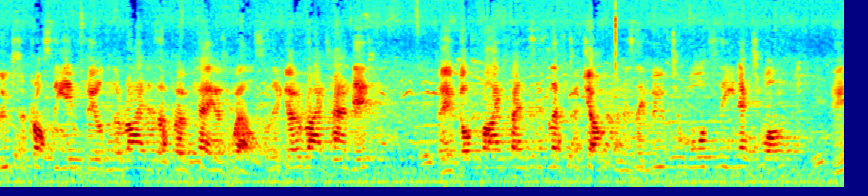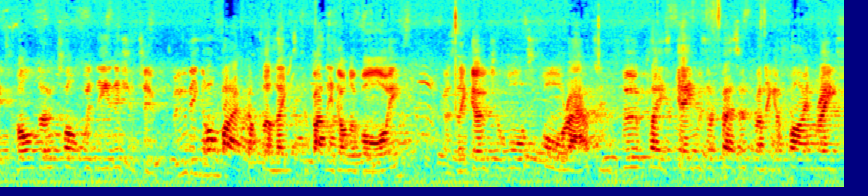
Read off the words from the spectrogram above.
loose across the infield and the rider's up okay as well. So they go right-handed. They've got five fences left to jump, and as they move towards the next one, it's Vent D'automne with the initiative. Moving on by a couple of lengths to Ballydonagh Boy, as they go towards four out. In third place game is a pheasant running a fine race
